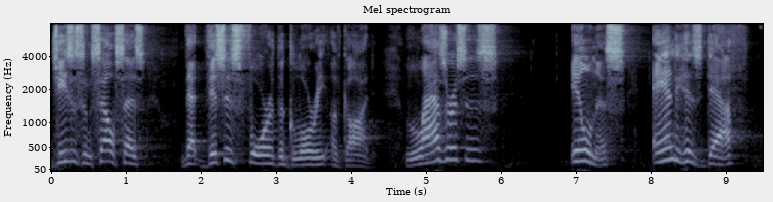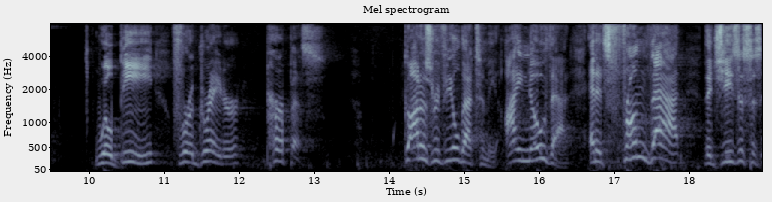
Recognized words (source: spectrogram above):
Jesus himself says that this is for the glory of God. Lazarus's illness and his death will be for a greater purpose. God has revealed that to me. I know that. And it's from that that Jesus is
